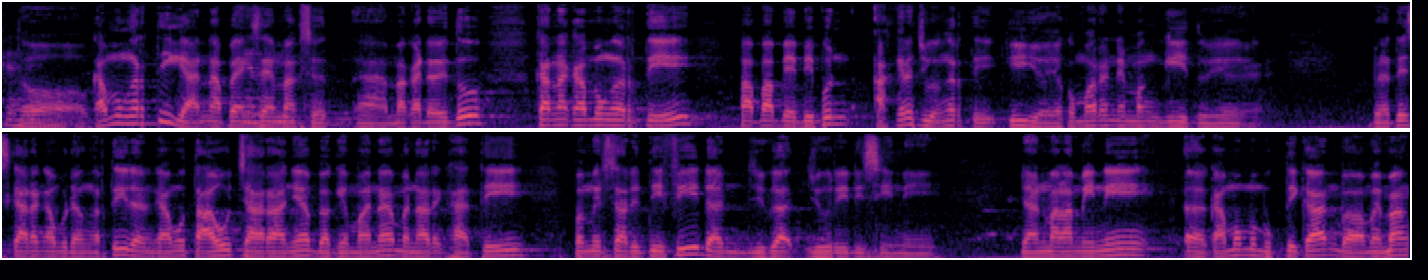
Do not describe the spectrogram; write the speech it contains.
kan. Tuh, kamu ngerti kan apa yang saya maksud? Nah, maka dari itu karena kamu ngerti, Papa Baby pun akhirnya juga ngerti. Iya ya kemarin emang gitu ya. Berarti sekarang kamu udah ngerti dan kamu tahu caranya bagaimana menarik hati pemirsa di TV dan juga juri di sini. Dan malam ini eh, kamu membuktikan bahwa memang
